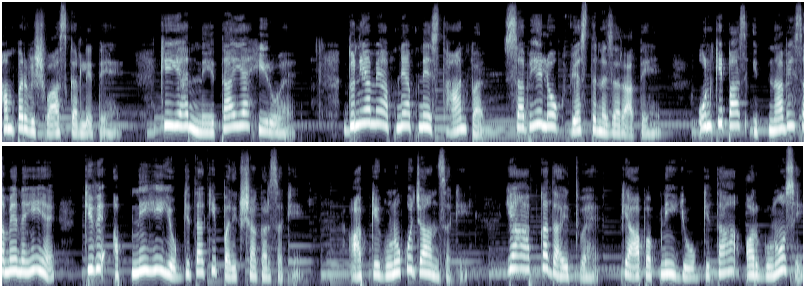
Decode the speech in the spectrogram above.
हम पर विश्वास कर लेते हैं कि यह नेता या हीरो है। दुनिया में अपने अपने स्थान पर सभी लोग व्यस्त नज़र आते हैं। उनके पास इतना भी समय नहीं है कि वे अपनी ही योग्यता की परीक्षा कर सकें। आपके गुणों को जान सकें। यह आपका दायित्व है कि आप अपनी योग्यता और गुणों से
